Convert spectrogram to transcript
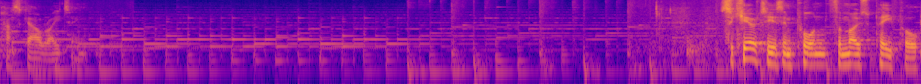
Pascal rating. Security is important for most people.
